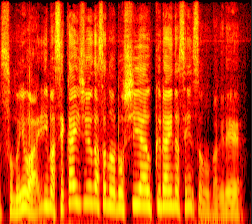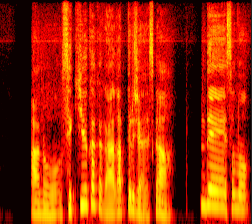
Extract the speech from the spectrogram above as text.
その要は今世界中がそのロシア・ウクライナ戦争のおかげで、あの、石油価格が上がってるじゃないですか。で、その、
